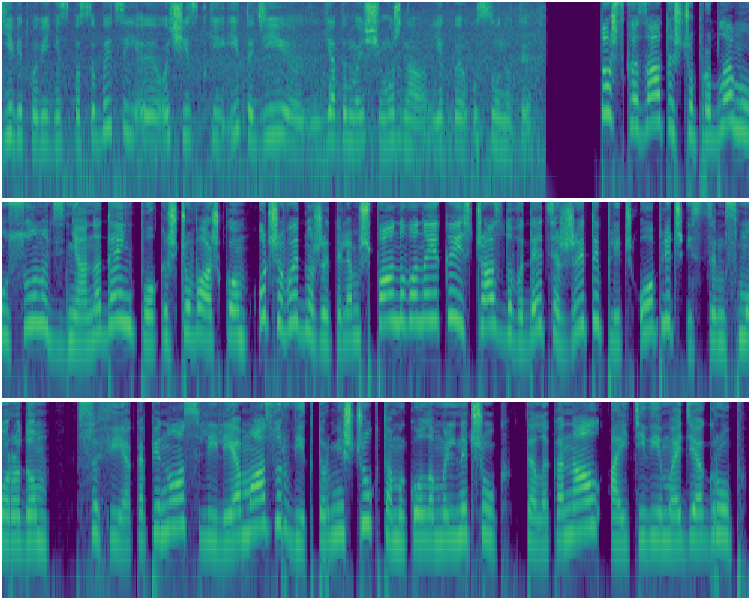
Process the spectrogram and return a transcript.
є відповідні способи цієї очистки, і тоді е, я думаю, що можна якби усунути Тож сказати, що проблему усунуть з дня на день, поки що важко. Очевидно, жителям Шпанова на якийсь час доведеться жити пліч-опліч із цим смородом. Софія Капінос, Лілія Мазур, Віктор Міщук та Микола Мельничук. Телеканал ITV Media Group.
